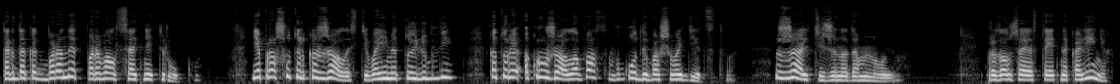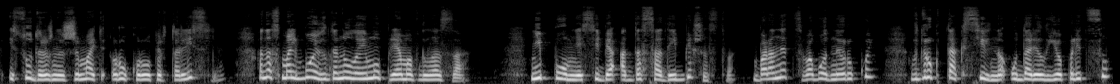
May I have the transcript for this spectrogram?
тогда как баронет порывался отнять руку. «Я прошу только жалости во имя той любви, которая окружала вас в годы вашего детства. Жальтесь же надо мною». Продолжая стоять на коленях и судорожно сжимать руку Руперта Лисля, она с мольбой взглянула ему прямо в глаза. Не помня себя от досады и бешенства, баронет свободной рукой вдруг так сильно ударил ее по лицу,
